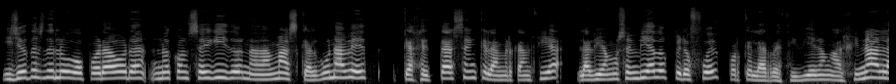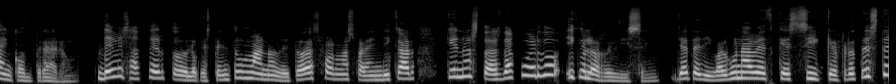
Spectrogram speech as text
y yo desde luego por ahora no he conseguido nada más que alguna vez que aceptasen que la mercancía la habíamos enviado, pero fue porque la recibieron al final, la encontraron. Debes hacer todo lo que esté en tu mano de todas formas para indicar que no estás de acuerdo y que lo revisen. Ya te digo, alguna vez que sí que protesté,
